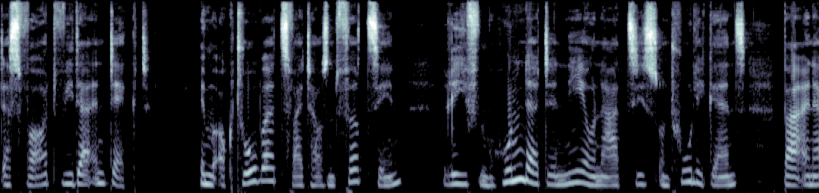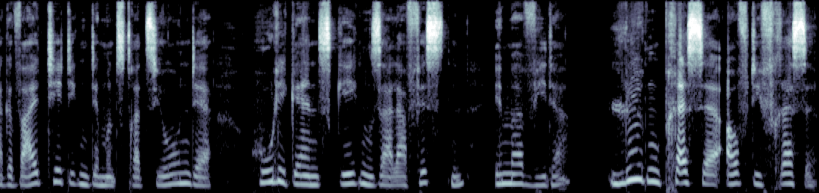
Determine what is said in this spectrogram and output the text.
das Wort wiederentdeckt. Im Oktober 2014 riefen hunderte Neonazis und Hooligans bei einer gewalttätigen Demonstration der Hooligans gegen Salafisten immer wieder Lügenpresse auf die Fresse.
